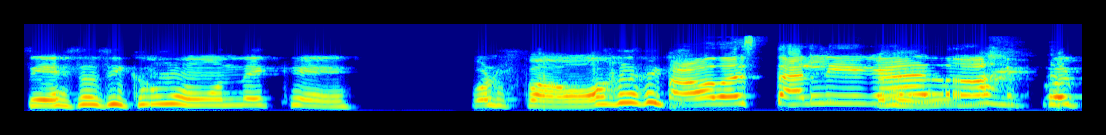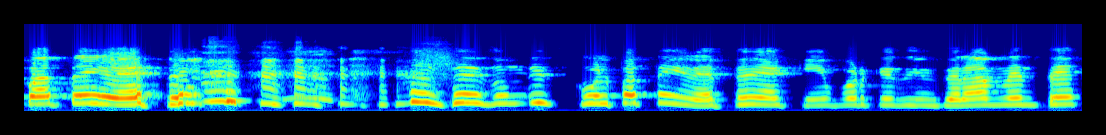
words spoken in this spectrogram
sí es así como un de que, por favor, todo está ligado. discúlpate y vete. Es un discúlpate y vete de aquí, porque sinceramente,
